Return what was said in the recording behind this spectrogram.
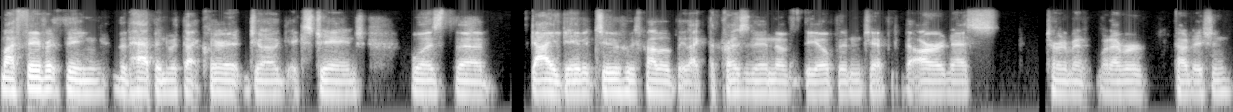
My favorite thing that happened with that claret jug exchange was the guy he gave it to, who's probably like the president of the Open champ, the R&A tournament, whatever foundation.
